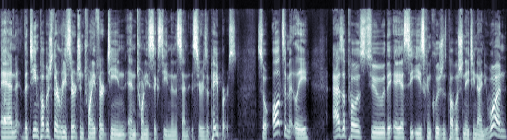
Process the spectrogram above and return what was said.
and the team published their research in 2013 and 2016 in a series of papers. So ultimately, as opposed to the ASCE's conclusions published in 1891,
